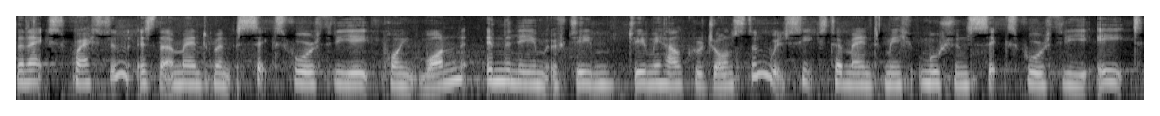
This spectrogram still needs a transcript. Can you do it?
The next question is that Amendment 6438.1 in the name of Jamie, Jamie Halker-Johnston, which seeks to amend Motion 6438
